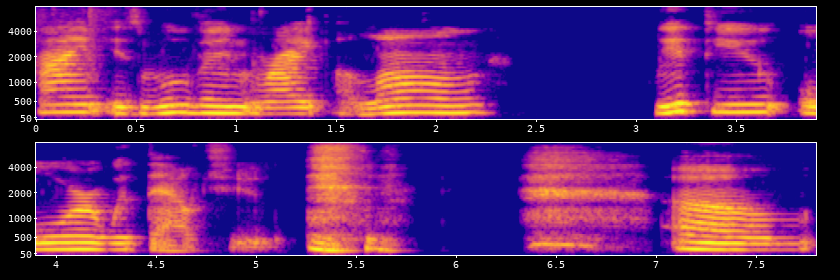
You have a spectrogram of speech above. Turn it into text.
Time is moving right along with you or without you. um,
